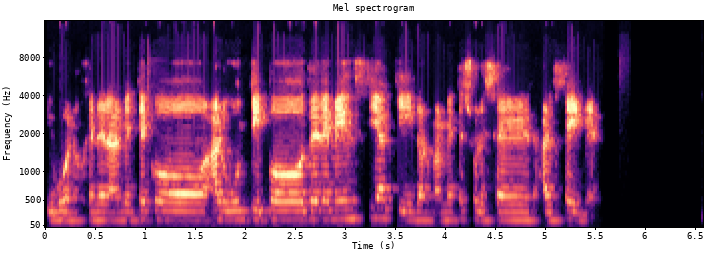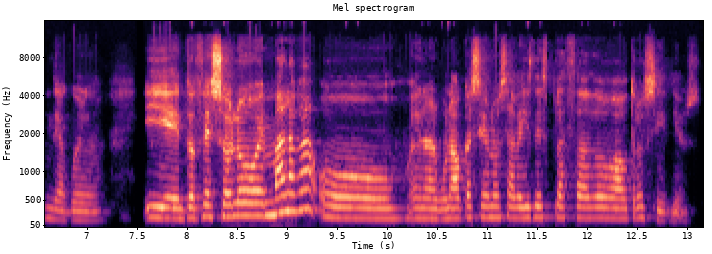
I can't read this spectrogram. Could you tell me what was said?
Y bueno, generalmente con algún tipo de demencia que normalmente suele ser Alzheimer. De acuerdo. ¿Y entonces solo en Málaga o en alguna ocasión os habéis desplazado a otros sitios?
